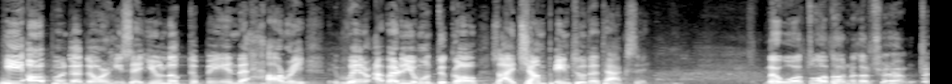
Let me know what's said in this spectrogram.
He opened the door. He said, You look to be in the hurry. Where, where do you want to go? So I jumped into the taxi. 那我坐到那个车上，这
